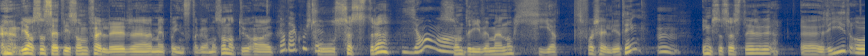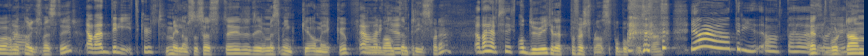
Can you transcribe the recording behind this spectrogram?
vi har også sett, vi som følger eh, med på Instagram, og sånn, at du har ja, to søstre Ja. som driver med noe helt forskjellige ting. Mm. Yngstesøster eh, rir og har blitt Ja. norgesmester. Ja, det er dritkult. Mellomstesøster driver med sminke og makeup og vant en pris for det. Ja, det er helt sykt. Og du gikk rett på førsteplass på boklista. Ja, ja, ja, drit... Å, det er Men så gøy. hvordan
